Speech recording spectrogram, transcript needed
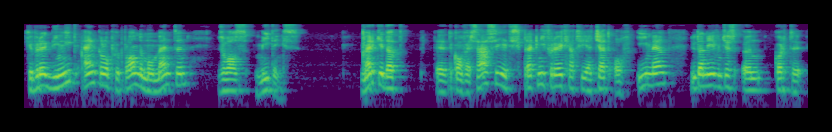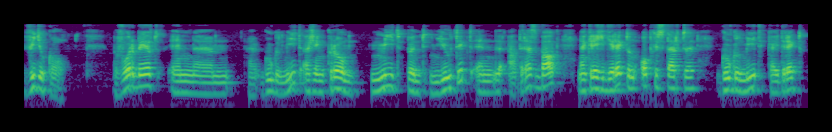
gebruik die niet enkel op geplande momenten, zoals meetings. Merk je dat eh, de conversatie, het gesprek niet vooruit gaat via chat of e-mail, doe dan eventjes een korte videocall. Bijvoorbeeld in ehm, eh, Google Meet, als je in Chrome meet.new tipt in de adresbalk, dan krijg je direct een opgestarte Google Meet. Kan je direct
